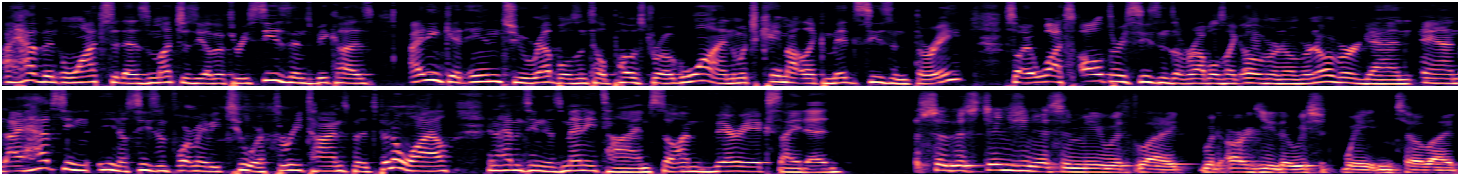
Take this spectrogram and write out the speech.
I haven't watched it as much as the other three seasons because I didn't get into Rebels until post Rogue One, which came out like mid season three. So I watched all three seasons of Rebels like over and over and over again. And I have seen, you know, season four maybe two or three times, but it's been a while and I haven't seen it as many times. So I'm very excited. So the stinginess in me with like would argue that we should wait until like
